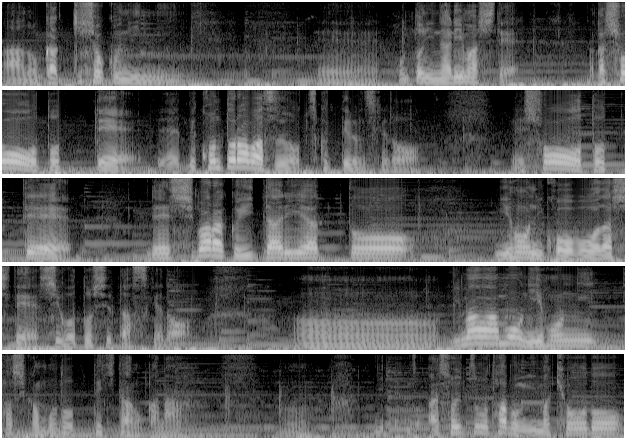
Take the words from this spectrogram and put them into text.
あの楽器職人に、えー、本当になりましてなんか賞を取ってでコントラバスを作ってるんですけど賞を取ってでしばらくイタリアと日本に工房を出して仕事してたっすけどうん今はもう日本に確か戻ってきたのかな。うん。あそいつも多分今共同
